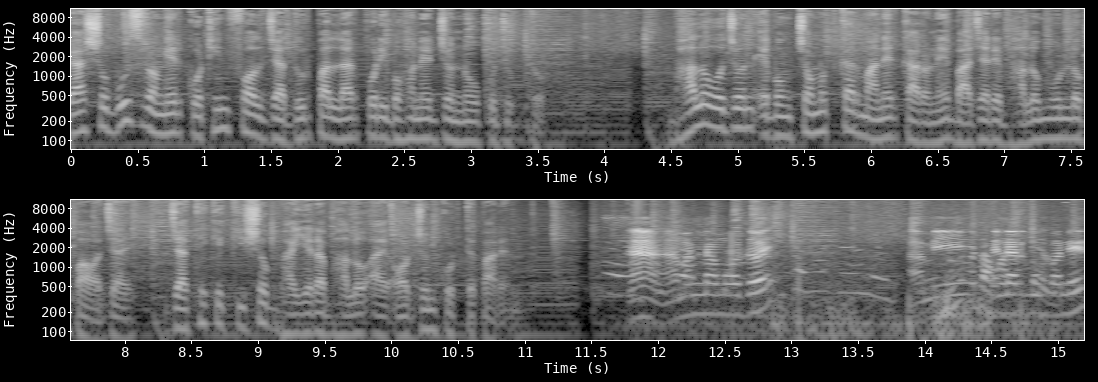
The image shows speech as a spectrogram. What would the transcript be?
গা সবুজ রঙের কঠিন ফল যা দূরপাল্লার পরিবহনের জন্য উপযুক্ত। ভালো ওজন এবং চমৎকার মানের কারণে বাজারে ভালো মূল্য পাওয়া যায়, যা থেকে কৃষক ভাইয়েরা ভালো আয় অর্জন করতে পারেন। হ্যাঁ আমার নাম অজয়। আমি ফেনার কোম্পানির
